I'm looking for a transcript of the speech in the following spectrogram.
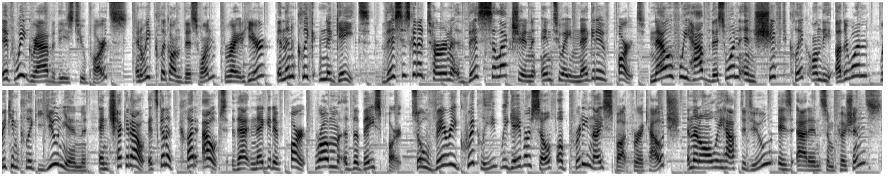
If we grab these two parts and we click on this one right here and then click negate, this is going to turn this selection into a negative part. Now, if we have this one and shift click on the other one, we can click union and check it out. It's going to cut out that negative part from the base part. So very quickly, we gave ourselves a pretty nice spot for a couch. And then all we have to do is add in some cushions,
